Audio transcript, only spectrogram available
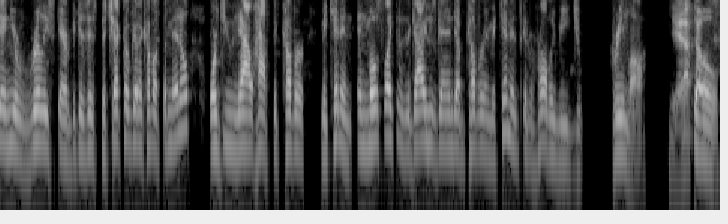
then you're really scared because is Pacheco going to come up the middle, or do you now have to cover McKinnon? And most likely, the guy who's going to end up covering McKinnon is going to probably be Greenlaw. Yeah. So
